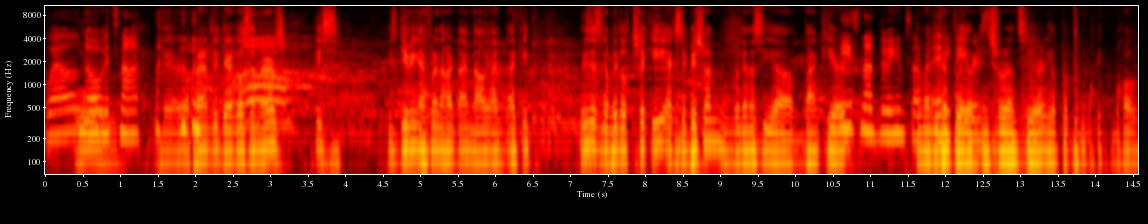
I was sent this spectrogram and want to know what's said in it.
Well, no, it's not. There, apparently, there goes the nerves. He's he's giving Efren a hard time now. I, I think this is a little tricky exhibition. We're gonna see a bank here. He's not doing himself. he might any even play an insurance here. He'll put the white ball.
